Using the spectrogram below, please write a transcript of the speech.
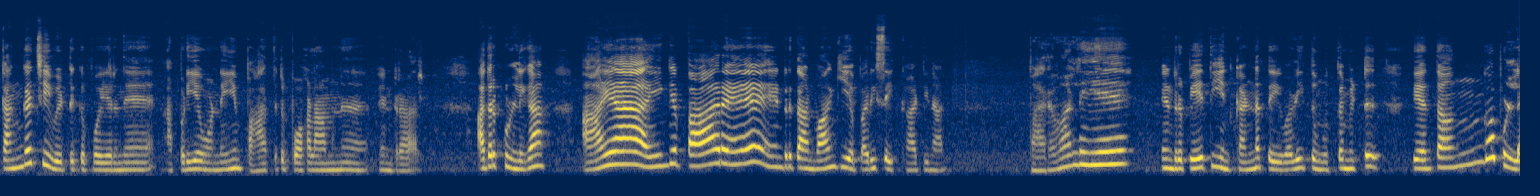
தங்கச்சி வீட்டுக்கு போயிருந்தேன். அப்படியே உன்னையும் பார்த்துட்டு போகலாம்னு என்றார். அதற்குள் நிகா ஆயா இங்கே பாரு என்று தான் வாங்கிய பரிசை காட்டினாள். பரவாயில்லையே என்று பேத்தியின் கன்னத்தை வழித்து முத்தமிட்டு என் தங்க புள்ள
